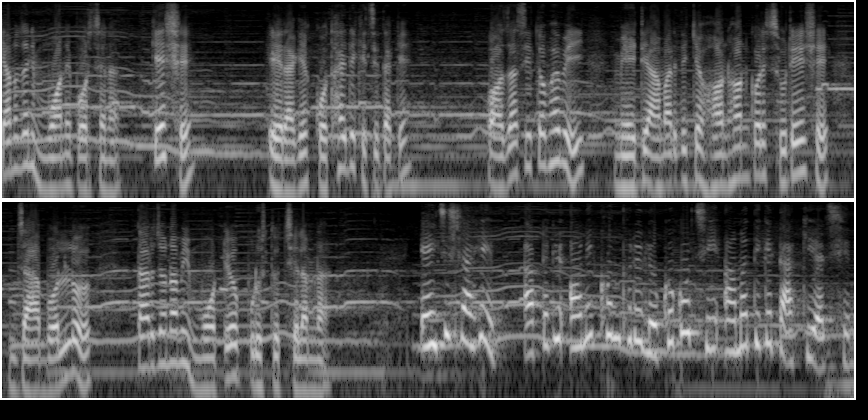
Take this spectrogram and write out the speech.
কেন জানি মনে পড়ছে না। কে সে? এর আগে কোথায় দেখেছি তাকে? অযাচিতভাবেই মেয়েটি আমার দিকে হন হন করে ছুটে এসে যা বলল তার জন্য আমি মোটেও প্রস্তুত ছিলাম না। এই যে সাহেব আপনাকে অনেকক্ষণ ধরে লক্ষ্য করছি আমার দিকে তাকিয়ে আছেন।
